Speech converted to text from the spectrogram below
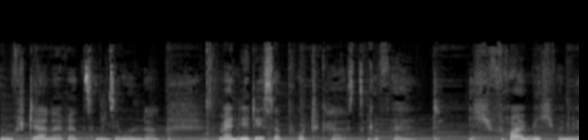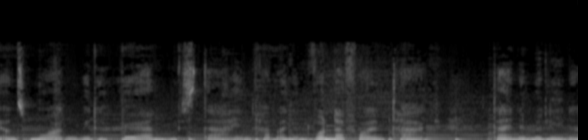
5-Sterne-Rezension da, wenn dir dieser Podcast gefällt. Ich freue mich, wenn wir uns morgen wieder hören. Bis dahin, habe einen wundervollen Tag. Deine Melina.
